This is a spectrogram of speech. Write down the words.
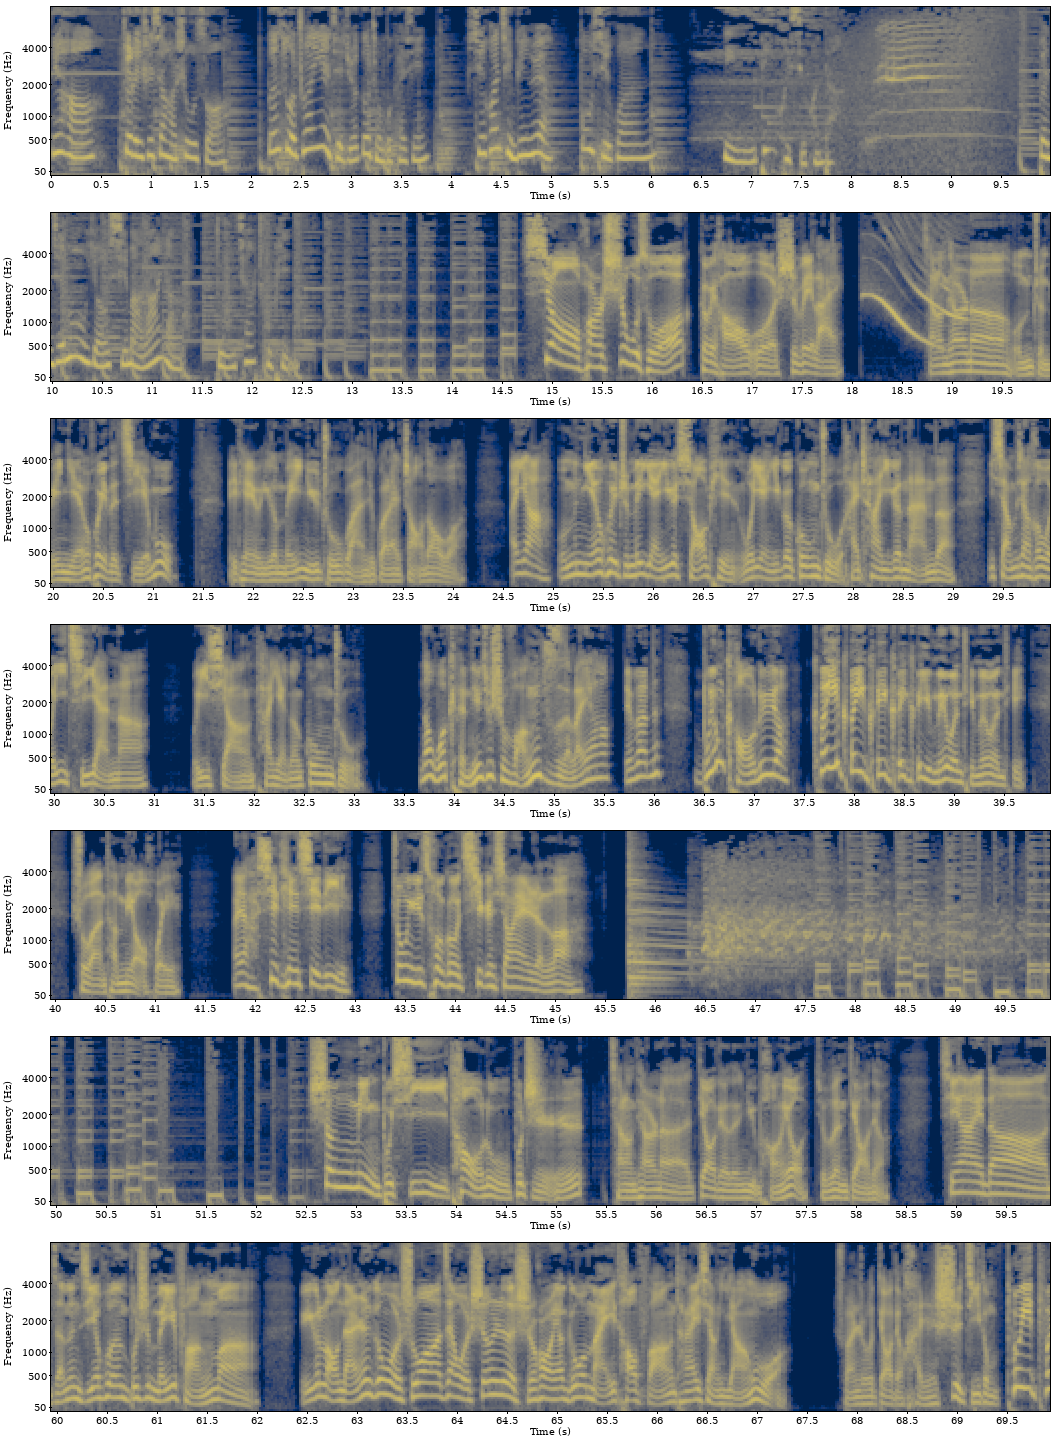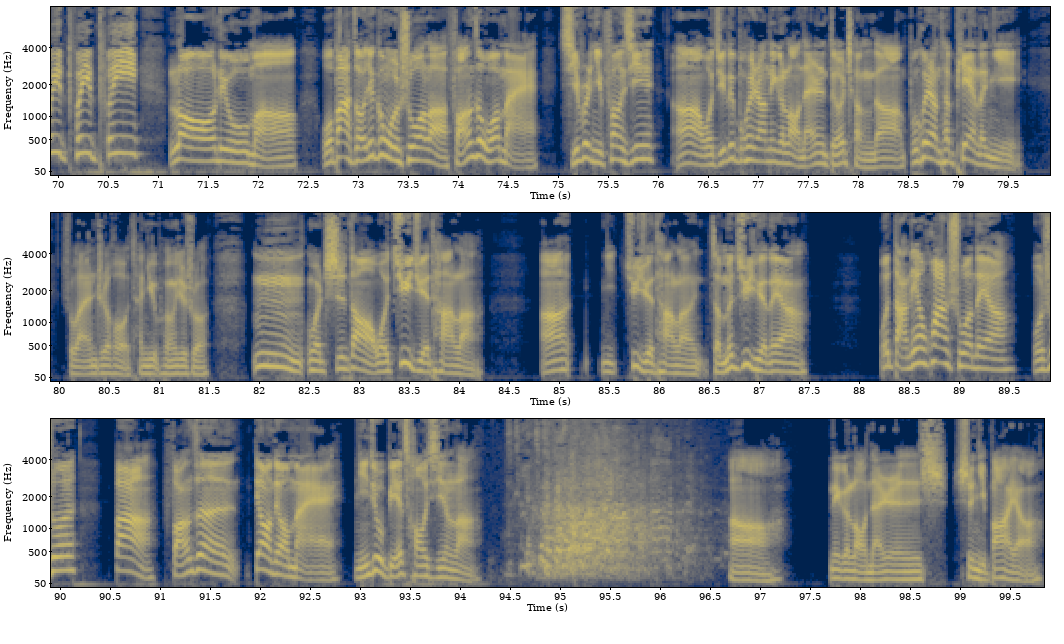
你好，这里是笑话事务所，本所专业解决各种不开心。喜欢请订阅，不喜欢，你一定会喜欢的。本节目由喜马拉雅独家出品。笑话事务所，各位好，我是未来。前两天呢，我们准备年会的节目，那天有一个美女主管就过来找到我。哎呀，我们年会准备演一个小品，我演一个公主，还差一个男的，你想不想和我一起演呢？我一想，他演个公主，那我肯定就是王子了呀，对吧？那不用考虑啊，可以，可以，可以，可以，可以，没问题，没问题。说完，他秒回：“哎呀，谢天谢地，终于凑够七个小矮人了。”生命不息，套路不止。前两天呢，调调的女朋友就问调调：“亲爱的，咱们结婚不是没房吗？有一个老男人跟我说，在我生日的时候要给我买一套房，他还想养我。”说完之后，调调很是激动：“呸呸呸呸！老流氓！我爸早就跟我说了，房子我买，媳妇儿你放心啊，我绝对不会让那个老男人得逞的，不会让他骗了你。”说完之后，他女朋友就说：“嗯，我知道，我拒绝他了。啊，你拒绝他了？怎么拒绝的呀？我打电话说的呀。我说，爸，房子调调买，您就别操心了。啊，那个老男人是是你爸呀？”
